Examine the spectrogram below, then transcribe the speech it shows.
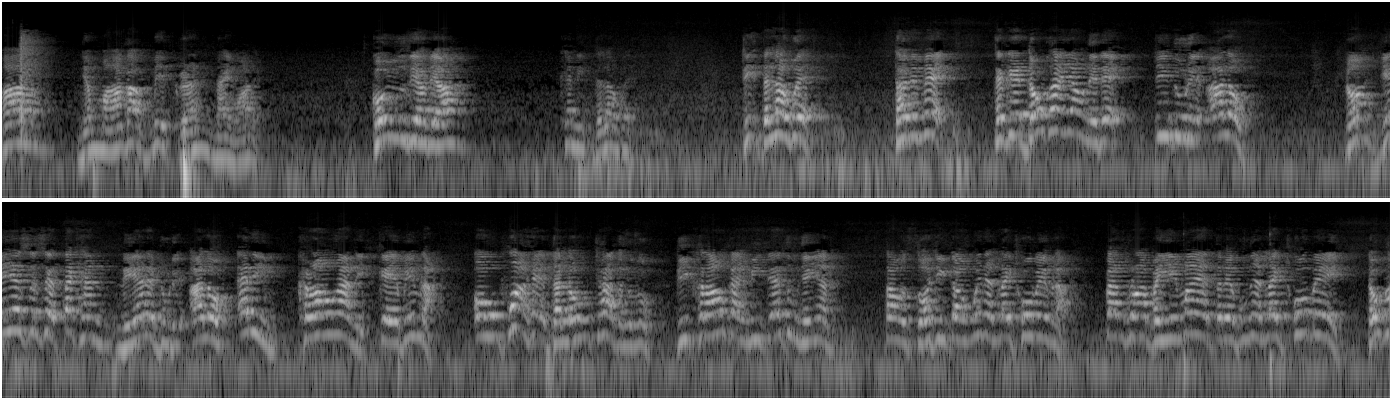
ဟာမြန်မာက mid grand နိုင်သွားတယ်ကိုယူစရာဗျာခဏဒီဒီလောက်ပဲဒီဒီလောက်ပဲဒါပေမဲ့တကယ်ဒုက္ခရောက်နေတဲ့ပြည်သူတွေအားလုံး နော်ရရဆက်ဆက်တက်ခံနေရတဲ့လူတွေအားလုံးအဲ့ဒီ crown ကနေကယ်ပေးမလားအုံဖွက်ဟဲ့ဒလုံးချတယ်လို့ဒီ crown ကင်ပြီးတဲသူငိမ့်ရတောင်ဇော်ဒီတောင်ဝင်းနဲ့လိုက်ထိုးပေးမလားပန်ခရာဘယင်မရဲ့တရဘူးနဲ့လိုက်ထိုးပေးဒုက္ခ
